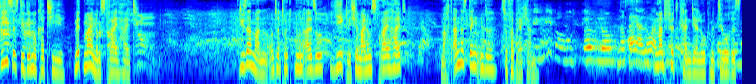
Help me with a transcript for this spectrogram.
Dies ist die Demokratie mit Meinungsfreiheit. Dieser Mann unterdrückt nun also jegliche Meinungsfreiheit, macht Andersdenkende zu Verbrechern. Man führt keinen Dialog mit Terroristen.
